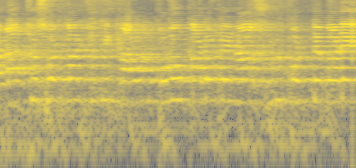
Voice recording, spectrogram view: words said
আর রাজ্য সরকার যদি কারণ, কোনো কারণে না শুরু করতে পারে,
